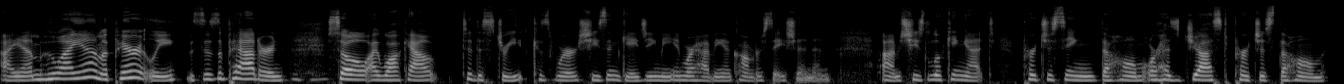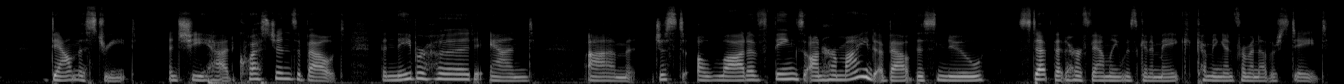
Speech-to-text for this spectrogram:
i am who i am apparently this is a pattern Mm-hmm. so i walk out to the street because we're she's engaging me and we're having a conversation and um, she's looking at purchasing the home or has just purchased the home down the street and she had questions about the neighborhood and um, just a lot of things on her mind about this new step that her family was going to make coming in from another state.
